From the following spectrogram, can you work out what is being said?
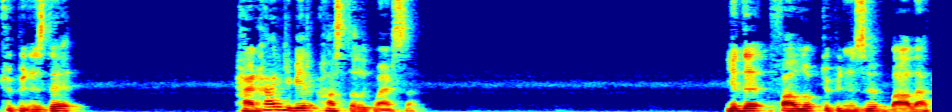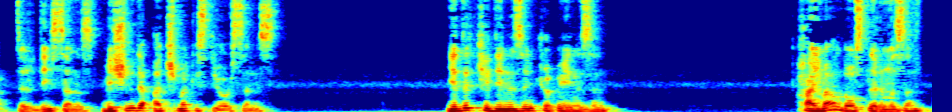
tüpünüzde herhangi bir hastalık varsa ya da fallop tüpünüzü bağlattırdıysanız ve şimdi açmak istiyorsanız ya da kedinizin, köpeğinizin, hayvan dostlarımızın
